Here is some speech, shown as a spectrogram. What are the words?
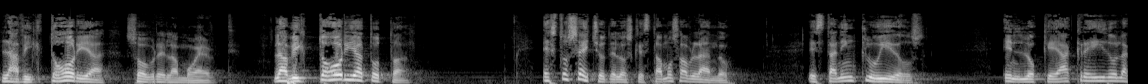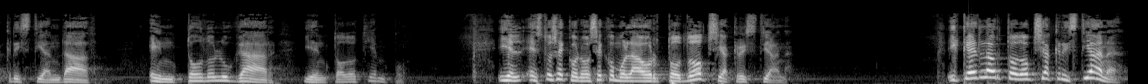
la victoria sobre la muerte, la victoria total. Estos hechos de los que estamos hablando están incluidos en lo que ha creído la cristiandad en todo lugar y en todo tiempo. Y esto se conoce como la ortodoxia cristiana. ¿Y qué es la ortodoxia cristiana?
